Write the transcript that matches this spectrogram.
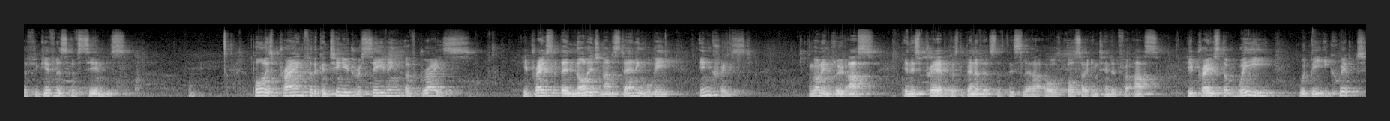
the forgiveness of sins. Paul is praying for the continued receiving of grace. He prays that their knowledge and understanding will be increased. I'm going to include us in this prayer because the benefits of this letter are also intended for us. He prays that we would be equipped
